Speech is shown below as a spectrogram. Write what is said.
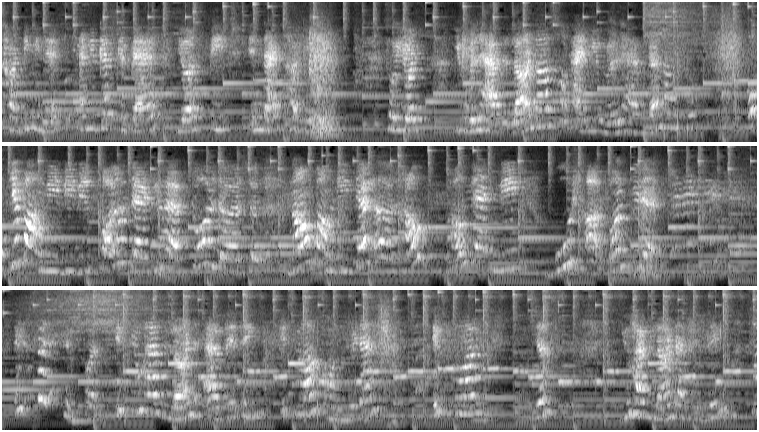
30 minutes and you can prepare your speech in that 30 minutes. So your you will have learned also and you will have done also. Okay, Pawnee, we will follow that you have told us. Now, Pawnee, tell us how how can we boost our confidence? It's very simple. If you have learned everything, if you are confident, if you are just you have learned everything, so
